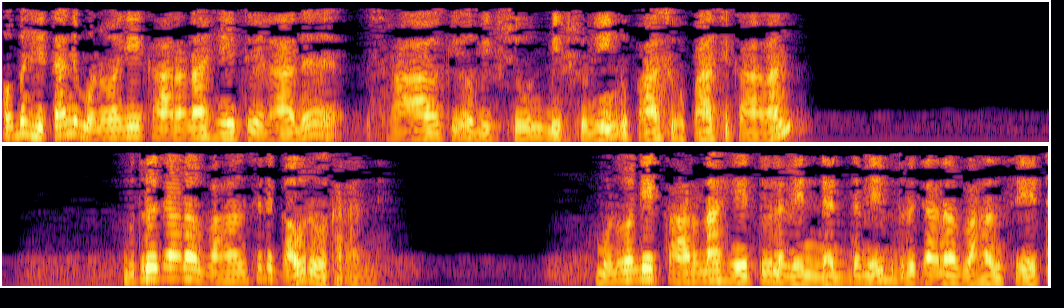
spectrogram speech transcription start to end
ඔබ හිතන්නේ මොන වගේ කාරණා හේතු වෙලාද ශ්‍රාවකයෝ භික්ෂූන් භික්ෂුණීන් උපාසක උපාසිකාවන් බුදුරජාණන් වහන්සේට ගෞරව කරන්නේ මොන වගේ කාරණා හේතු වෙලා වෙන්නේ නැද්ද මේ බුදුරජාණන් වහන්සේට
